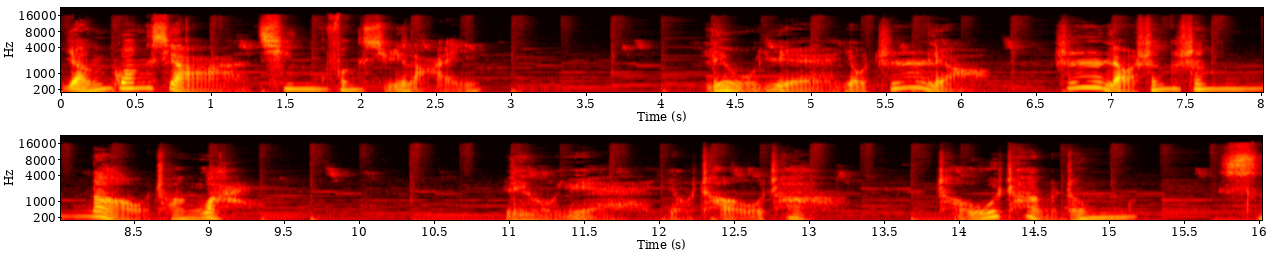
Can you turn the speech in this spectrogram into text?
阳光下清风徐来。六月有知了，知了声声闹窗外。六月有惆怅，惆怅中思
